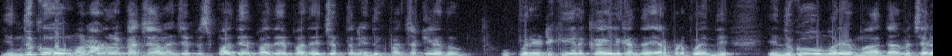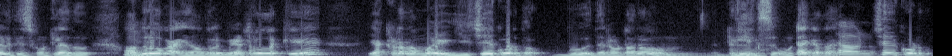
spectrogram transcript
ఎందుకు మనాడులు పెంచాలని చెప్పేసి పదే పదే పదే చెప్తాను ఎందుకు పెంచట్లేదు? ఉప్పు నీటి కీల కైలు కింద ఏర్పడిపోయింది. ఎందుకు మరి దాని మీద చర్యలు తీసుకుంటలేదు? అందులో ఒక ఐదు వందల మీటర్లకి ఎక్కడనమ్మా ఇవి చేయకూడదు. దాని ఏమంటారు? డ్రిల్లింగ్స్ ఉంటాయి కదా. చేయకూడదు.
